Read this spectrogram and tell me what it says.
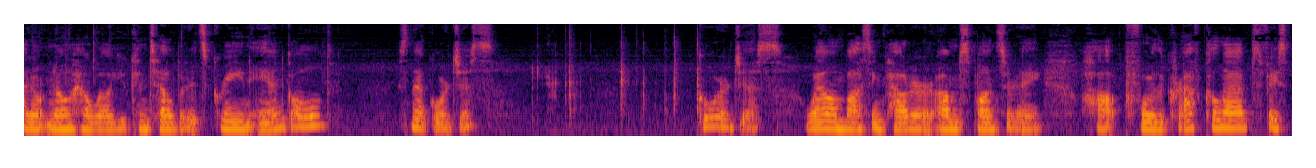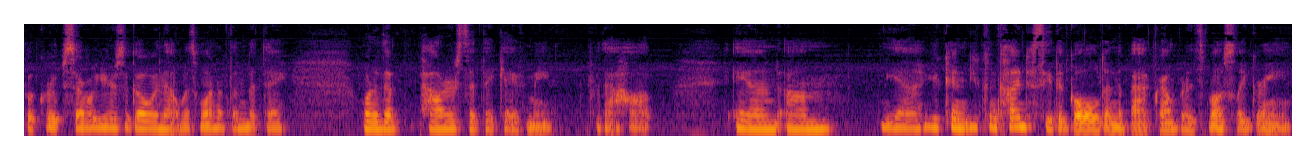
I don't know how well you can tell, but it's green and gold. Isn't that gorgeous? Gorgeous. Wow embossing powder um, sponsored a hop for the craft collabs Facebook group several years ago, and that was one of them that they, one of the powders that they gave me for that hop. And um, yeah, you can you can kind of see the gold in the background, but it's mostly green,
